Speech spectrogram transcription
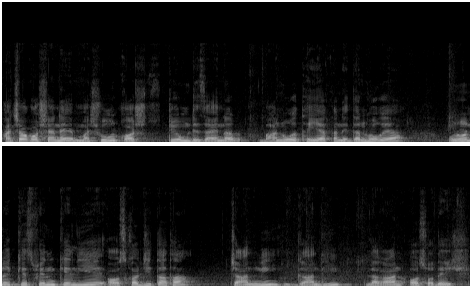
पांचवा क्वेश्चन है, मशहूर कॉस्ट्यूम डिज़ाइनर भानु अथैया का निधन हो गया। उन्होंने किस फ़िल्म के लिए ऑस्कर जीता था? चांदनी, गांधी, लगान और स्वदेश?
